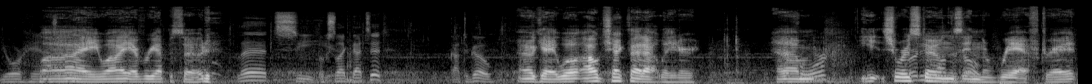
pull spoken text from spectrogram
Your hands. Why? Why every episode? Let's see. Looks like that's it. Got to go. Okay, well I'll check that out later. Um, Therefore, he, Shorestone's in the rift, right?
